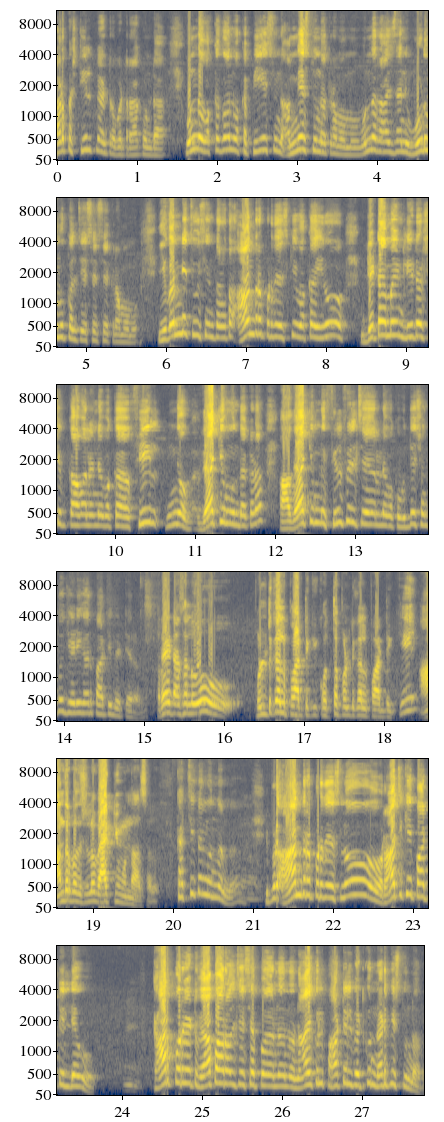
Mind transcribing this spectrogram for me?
కడప స్టీల్ ప్లాంట్ ఒకటి రాకుండా ఉన్న ఒక్కగాను ఒక పిఎస్యూని అమ్మేస్తున్న క్రమము ఉన్న రాజధాని మూడు ముక్కలు చేసేసే క్రమము ఇవన్నీ చూసిన తర్వాత ఆంధ్రప్రదేశ్కి ఒక ఏదో డిటర్మైన్ లీడర్షిప్ కావాలనే ఒక ఫీల్ వ్యాక్యూమ్ ఉంది అక్కడ. ఆ వ్యాక్యూమ్ని ఫిల్ఫిల్ చేయాలనే ఒక ఉద్దేశంతో జేడీ గారు పార్టీ పెట్టారు. రైట్ అసలు పొలిటికల్ పార్టీకి కొత్త పొలిటికల్ పార్టీకి ఆంధ్రప్రదేశ్లో వాక్యూమ్ ఉందా అసలు? ఖచ్చితంగా ఉందన్న. ఇప్పుడు ఆంధ్రప్రదేశ్లో రాజకీయ పార్టీలు లేవు. కార్పొరేట్ వ్యాపారాలు చేసే నాయకులు పార్టీలు పెట్టుకుని నడిపిస్తున్నారు.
